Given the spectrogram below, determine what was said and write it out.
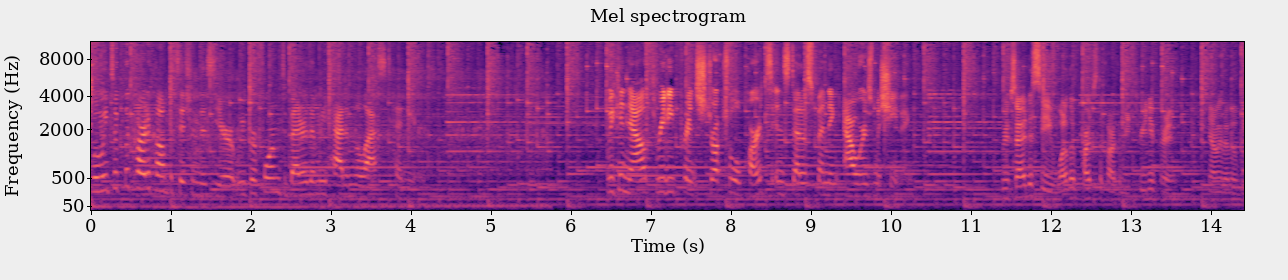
When we took the car to competition this year, we performed better than we had in the last 10 years. We can now 3D print structural parts instead of spending hours machining. We're excited to see what other parts of the car can be 3D printed, knowing that they'll be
